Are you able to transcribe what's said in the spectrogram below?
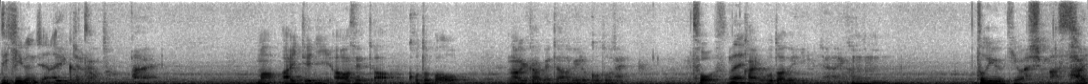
できるんじゃないかと。はい。まあ相手に合わせた言葉を投げかけてあげることでそうですね。変えることはできるんじゃないかなと、という気はします。はい。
